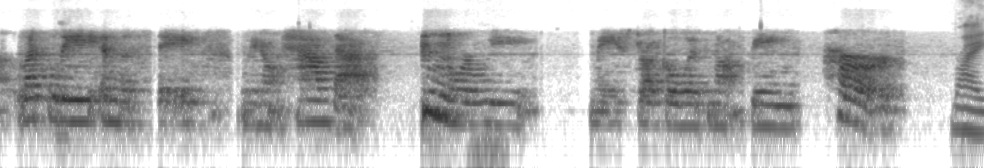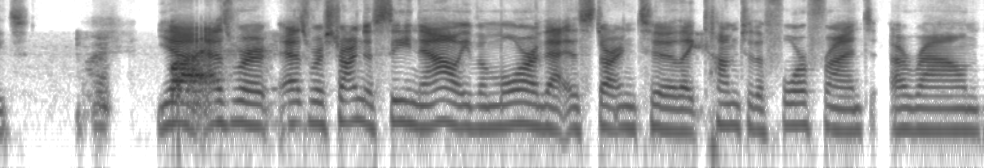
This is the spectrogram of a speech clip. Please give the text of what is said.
know. Luckily in the States we don't have that where we may struggle with not being heard. Right. Yeah, But- as we're as we're starting to see now, even more of that is starting to like come to the forefront around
